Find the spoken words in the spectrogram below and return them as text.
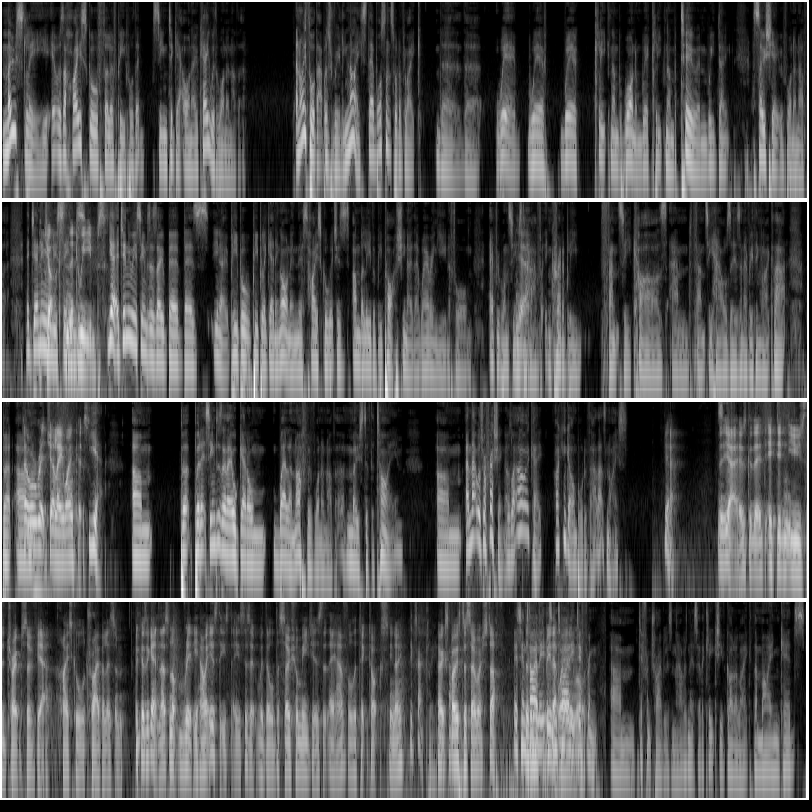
mostly it was a high school full of people that seemed to get on okay with one another, and I thought that was really nice. There wasn't sort of like the the we're we're we're clique number one and we're clique number two, and we don't associate with one another. It genuinely seems the dweebs. yeah, it genuinely seems as though there, there's, you know, people people are getting on in this high school, which is unbelievably posh. You know, they're wearing uniform. Everyone seems to have incredibly fancy cars and fancy houses and everything like that. But um, They're all rich LA wankers. yeah, um, but but it seems as though they all get on well enough with one another most of the time, um, and that was refreshing. I was like, oh, okay, I can get on board with that. That's nice. Yeah. Yeah, it was good. It, it didn't use the tropes of yeah high school tribalism because again, that's not really how it is these days, is it? With all the social medias that they have, all the TikToks, you know, Exactly. they're exposed to so much stuff. It's It entirely it's entirely different um different tribalism now, isn't it? So the cliques you've got are like the mime kids.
